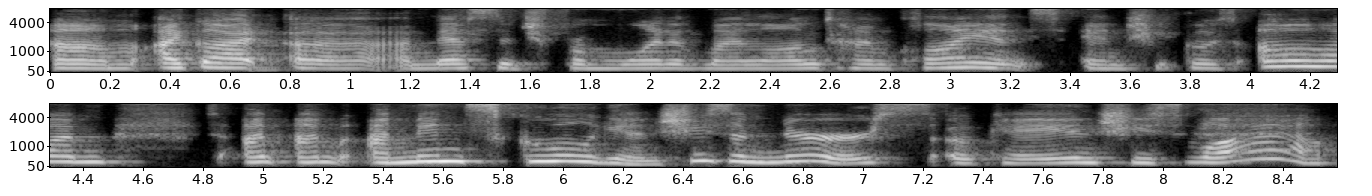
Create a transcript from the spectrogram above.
um, I got a, a, message from one of my longtime clients, and she goes, "Oh, I'm, I'm, I'm, I'm in school again." She's a nurse, okay, and she's wow.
